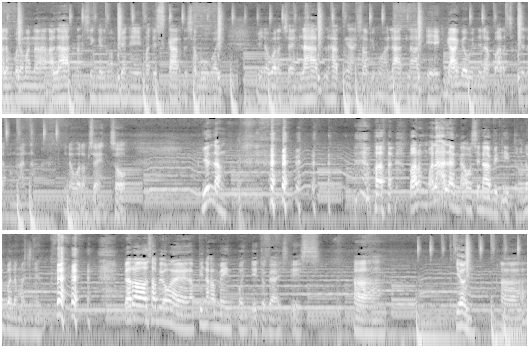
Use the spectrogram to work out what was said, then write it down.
Alam ko naman na lahat ng single mom dyan eh madiskarte sa buhay I'm saying lahat lahat nga sabi ko lahat lahat eh gagawin nila para sa kanilang mga anak I'm saying so yun lang parang, parang wala lang ako sinabi dito ano ba naman yan pero sabi ko nga yan ang pinaka main point dito guys is uh, yun uh,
